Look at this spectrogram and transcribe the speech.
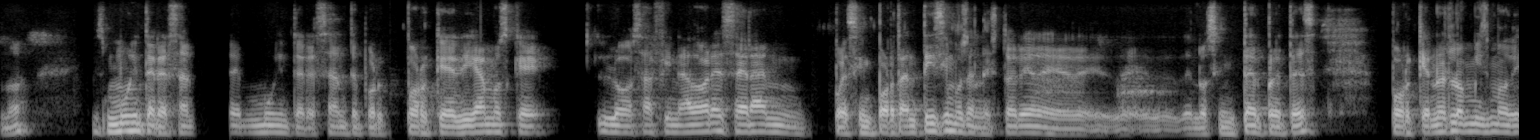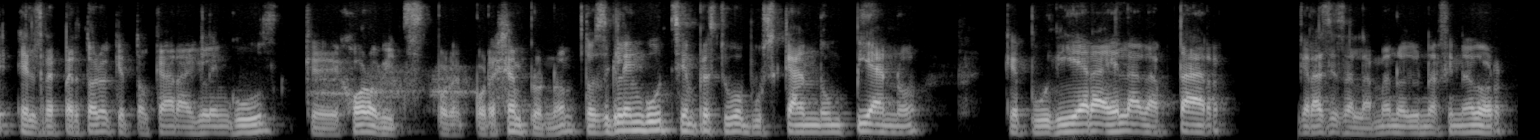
¿no? Es muy interesante, muy interesante, porque digamos que los afinadores eran pues importantísimos en la historia de, de, los intérpretes, porque no es lo mismo el repertorio que tocara Glenn Wood que Horowitz, por, ejemplo, ¿no? Entonces Glenn Wood siempre estuvo buscando un piano que pudiera él adaptar gracias a la mano de un afinador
